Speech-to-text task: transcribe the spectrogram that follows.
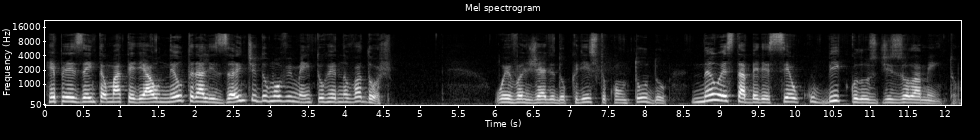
representam material neutralizante do movimento renovador. O Evangelho do Cristo, contudo, não estabeleceu cubículos de isolamento.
